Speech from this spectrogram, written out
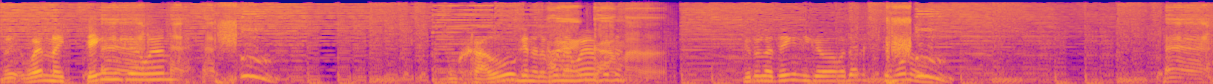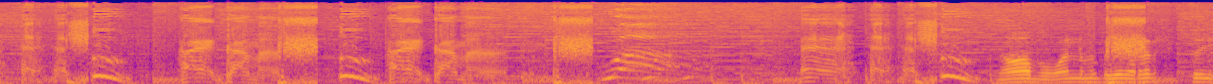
No Weón, no hay técnica, weón. Un Hadouken, alguna weón, puta. Quiero la técnica para matar a este mono. Hey, cama. Hey, cama. No, pues bueno, no me podía agarrar si estoy.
